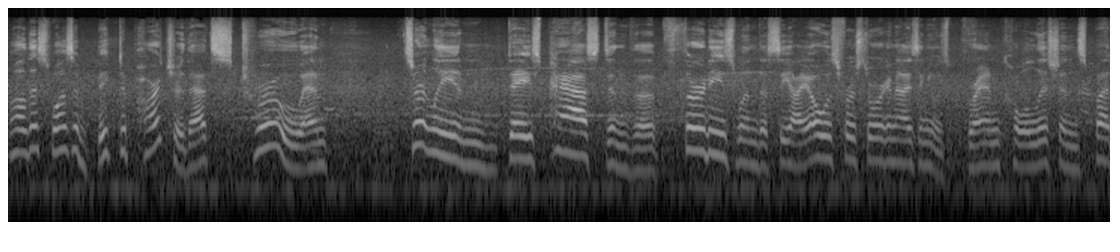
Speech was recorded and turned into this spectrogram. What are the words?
Well, this was a big departure, that's true. And certainly in days past, in the 30s when the CIO was first organizing, it was grand coalitions. But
